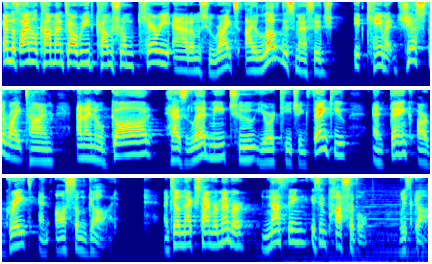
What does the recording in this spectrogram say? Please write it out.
And the final comment I'll read comes from Carrie Adams, who writes, I love this message. It came at just the right time, and I know God has led me to your teaching. Thank you, and thank our great and awesome God. Until next time, remember, nothing is impossible with God.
